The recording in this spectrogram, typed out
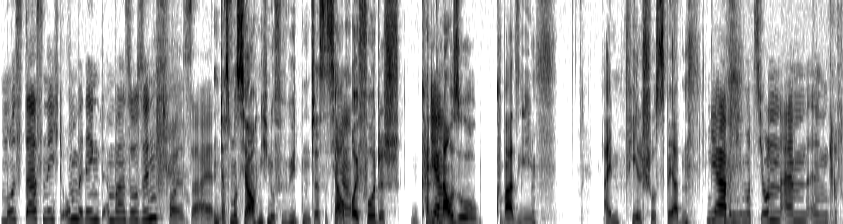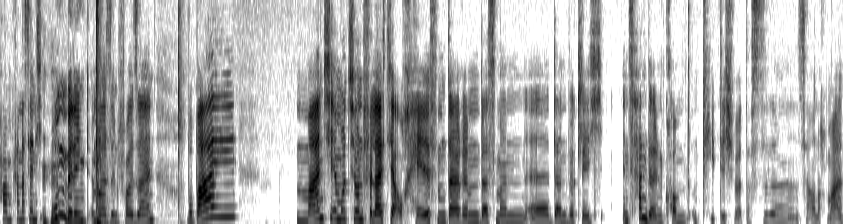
muss das nicht unbedingt immer so sinnvoll sein. Das muss ja auch nicht nur für wütend, das ist ja, Ja. auch euphorisch. Kann Ja. genauso quasi ein Fehlschuss werden. Ja, wenn die Emotionen einem im Griff haben, kann das ja nicht Mhm. unbedingt immer sinnvoll sein. Wobei manche Emotionen vielleicht ja auch helfen darin, dass man äh, dann wirklich ins Handeln kommt und tätig wird. Das äh, ist ja auch nochmal.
